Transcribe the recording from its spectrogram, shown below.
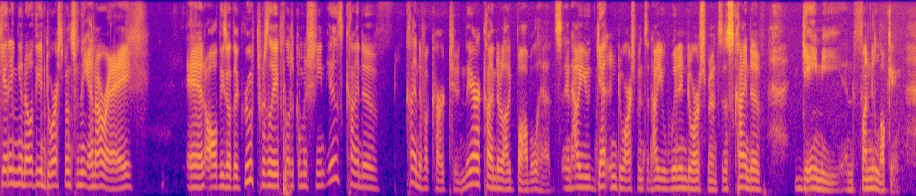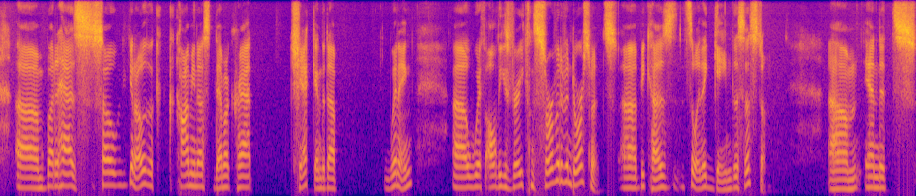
getting you know the endorsements from the NRA and all these other groups because the Political Machine is kind of kind of a cartoon. They are kind of like bobbleheads, and how you get endorsements and how you win endorsements is kind of gamey and funny looking. Um, but it has so you know the communist Democrat chick ended up winning. Uh, with all these very conservative endorsements uh, because it's the way they gamed the system. Um, and it's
